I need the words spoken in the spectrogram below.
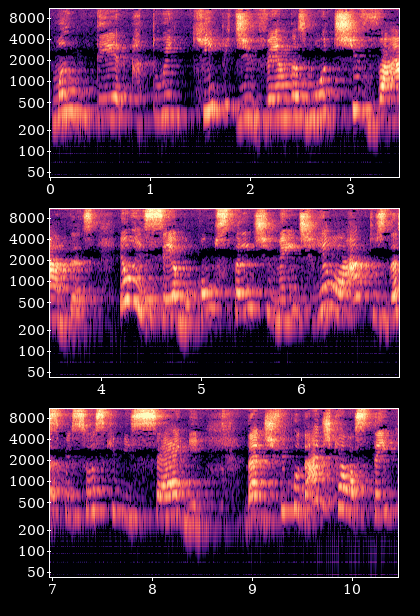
manter a tua equipe de vendas motivadas. Eu recebo constantemente relatos das pessoas que me seguem da dificuldade que elas têm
